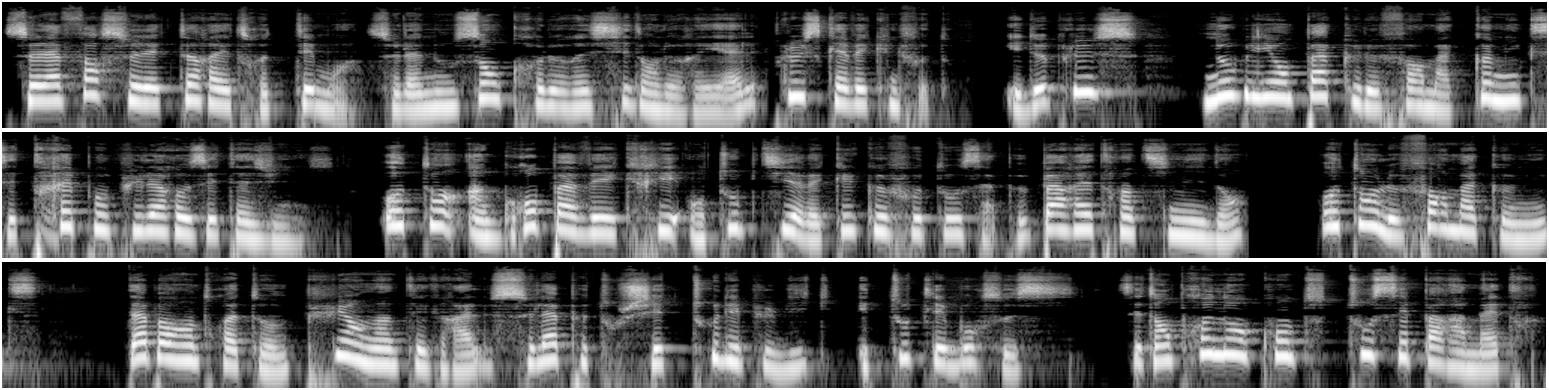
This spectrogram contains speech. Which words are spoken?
Cela force le lecteur à être témoin, cela nous ancre le récit dans le réel, plus qu'avec une photo. Et de plus, n'oublions pas que le format comics est très populaire aux États-Unis. Autant un gros pavé écrit en tout petit avec quelques photos, ça peut paraître intimidant, autant le format comics, d'abord en trois tomes puis en intégrale, cela peut toucher tous les publics et toutes les bourses aussi. C'est en prenant en compte tous ces paramètres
